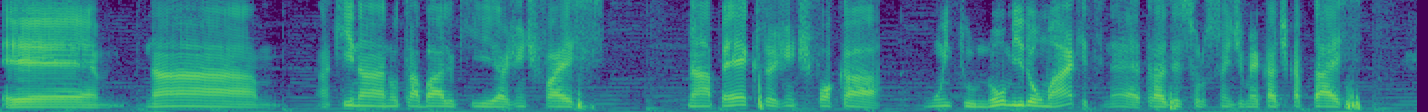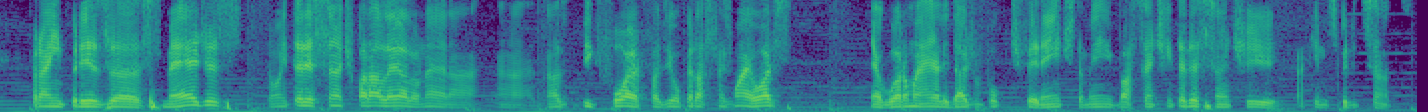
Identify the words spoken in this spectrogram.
É, na, aqui na, no trabalho que a gente faz na Apex, a gente foca muito no middle market, né, trazer soluções de mercado de capitais para empresas médias. Então é interessante o paralelo, né, na, na, nas Big Four, fazer operações maiores e agora uma realidade um pouco diferente, também bastante interessante aqui no Espírito Santo.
